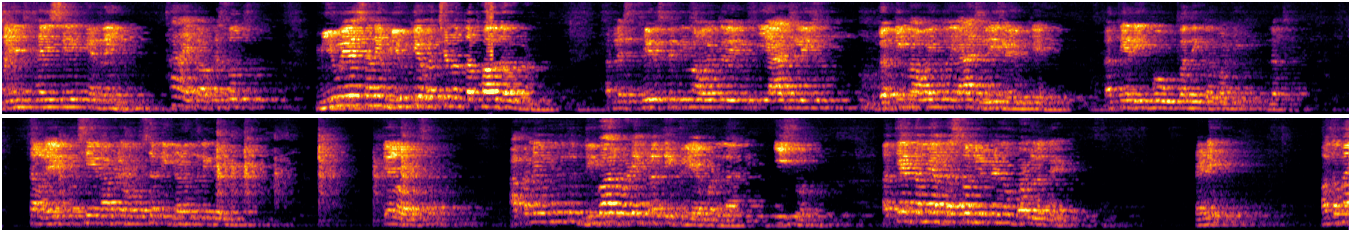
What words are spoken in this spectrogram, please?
ચેન્જ થાય છે કે નહીં? થાય તો આપણે શોધશું. mu s અને mu k વચ્ચેનો તફાવત અવગણો. એટલે સ્થિર સ્થિતિમાં હોય તો એ આ જ લઈશું ગતિમાં હોય તો એ આ જ લઈ એમ કે. અત્યારે ઈ બહુ ઉપાધિ કરવાની નથી. ચાલો, એક પછી એક આપણે ઓપ્શનની ગણતરી કરીએ. પેલો ઓપ્શન આપણને એવું કીધું હતું, દીવાલ વડે પ્રતિક્રિયા બળ લાગે. ઈ શોધો. અત્યારે તમે આ 200 ન્યૂટનનું બળ લગાવ્યું રેડી હવે તમે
